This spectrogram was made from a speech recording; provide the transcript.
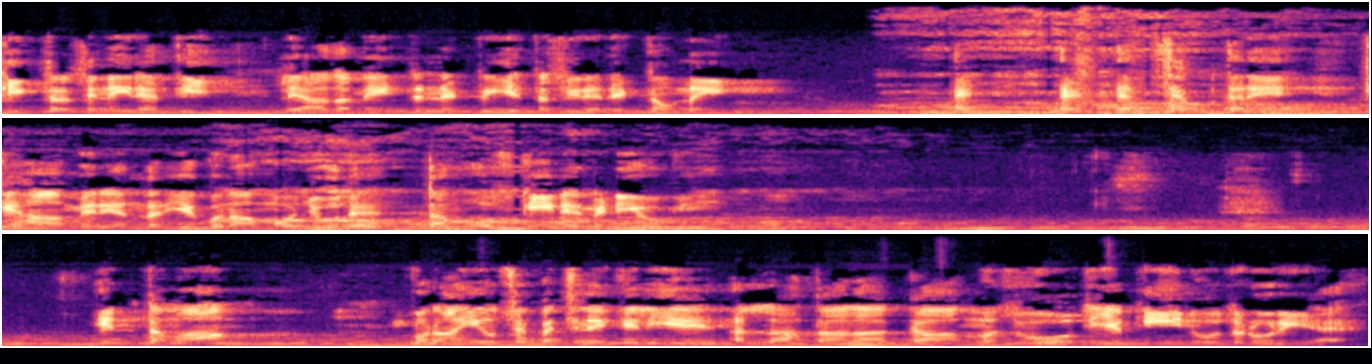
ٹھیک طرح سے نہیں رہتی، لہذا میں انٹرنیٹ پہ یہ تصویریں دیکھتا ہوں۔ نہیں۔ ایکسپٹ کریں کہ ہاں میرے اندر یہ گناہ موجود ہے تب اس کی ریمیڈی ہوگی۔ ان تمام برائیوں سے بچنے کے لیے اللہ تعالی کا مضبوط یقین وہ ضروری ہے۔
